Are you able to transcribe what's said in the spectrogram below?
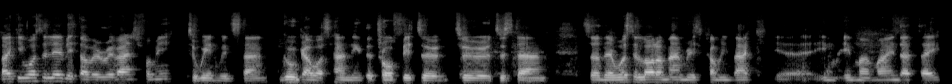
like it was a little bit of a revenge for me to win with Stan. Guga was handing the trophy to to to Stan, so there was a lot of memories coming back uh, in in my mind that day.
